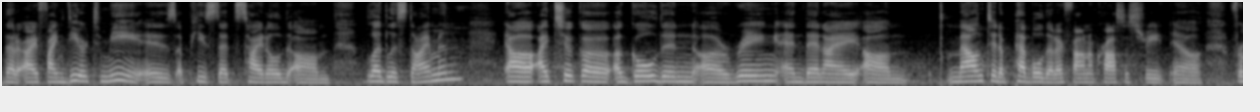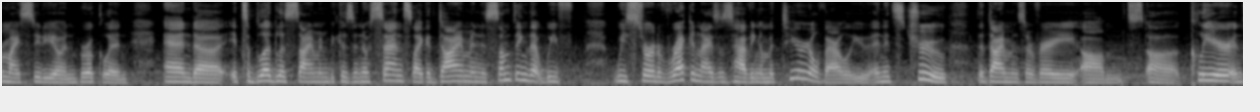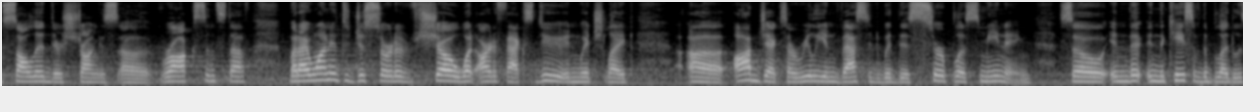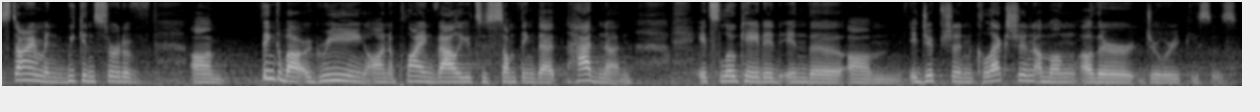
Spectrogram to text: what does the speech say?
that I find dear to me is a piece that's titled um, Bloodless Diamond. Uh, I took a, a golden uh, ring and then I um, mounted a pebble that I found across the street uh, from my studio in Brooklyn. And uh, it's a bloodless diamond because in a sense, like a diamond is something that we've we sort of recognize as having a material value. And it's true, the diamonds are very um, uh, clear and solid, they're strong as uh, rocks and stuff. But I wanted to just sort of show what artifacts do in which like uh, objects are really invested with this surplus meaning. So in the, in the case of the bloodless diamond, we can sort of um, think about agreeing on applying value to something that had none. It's located in the um, Egyptian collection among other jewelry pieces.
